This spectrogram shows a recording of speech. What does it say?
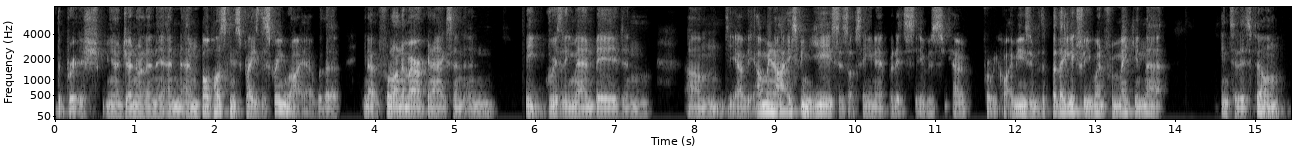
the British, you know, general in it, and and Bob Hoskins plays the screenwriter with a you know full on American accent and big grizzly man beard, and um, yeah, I mean, I, it's been years since I've seen it, but it's it was you know probably quite amusing. But, but they literally went from making that into this film,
